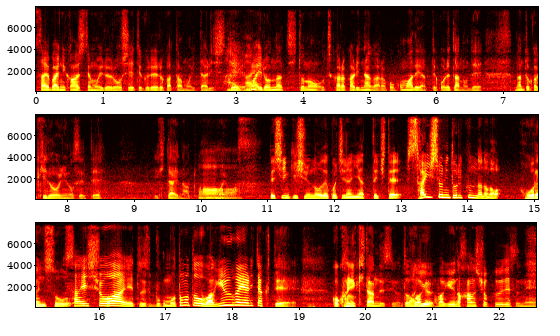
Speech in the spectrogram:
栽培に関してもいろいろ教えてくれる方もいたりして、はいはい。まあ、いろんな人のお力借りながらここまでやってこれたのでなんとか軌道に乗せていきたいなと思います。で新規収納でこちらにやってきて最初に取り組んだのがほうれん草。最初は、えーとです、僕もともと和牛がやりたくてここに来たんですよ。和牛。和牛の繁殖ですね。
